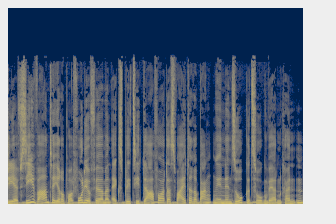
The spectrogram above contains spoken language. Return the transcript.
GFC warnte ihre Portfoliofirmen explizit davor, dass weitere Banken in den Sog gezogen werden könnten,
